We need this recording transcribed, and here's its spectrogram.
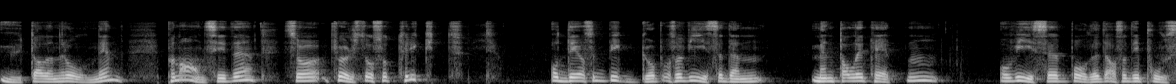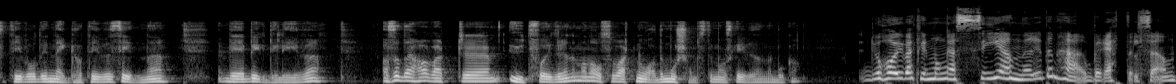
ut av den rollen din. På en annen side så føles det også trygt. Og det å bygge opp og vise den mentaliteten og vise både altså de positive og de negative sidene ved bygdelivet Alltså det har varit eh, utfordrande men det har också varit något av det morsomste med att skriva den här boken. Du har ju verkligen många scener i den här berättelsen.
